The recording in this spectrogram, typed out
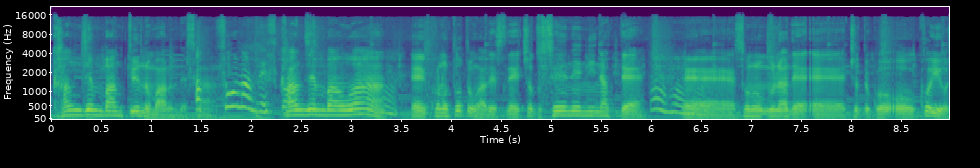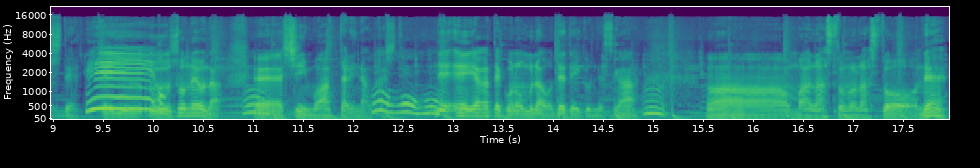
完全版っていうのもあるんですがあそうなんですか。完全版は、うん。えーこのトトがですねちょっと青年になって、うえーその村で、えーちょっとこう恋をしてっていうそんなような、うん。えーシーンもあったりなんかして。で、えーやがてこの村を出ていくんですが、うん。あーまあラストのラストね、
